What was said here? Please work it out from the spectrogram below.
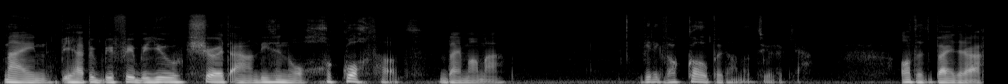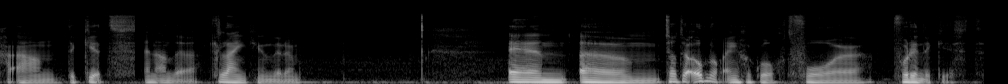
mijn Be Happy Be Free Be You shirt aan, die ze nog gekocht had bij mama. Die wil ik wel kopen dan natuurlijk, ja. Altijd bijdragen aan de kids en aan de kleinkinderen. En um, ze had er ook nog één gekocht voor, voor in de kist.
